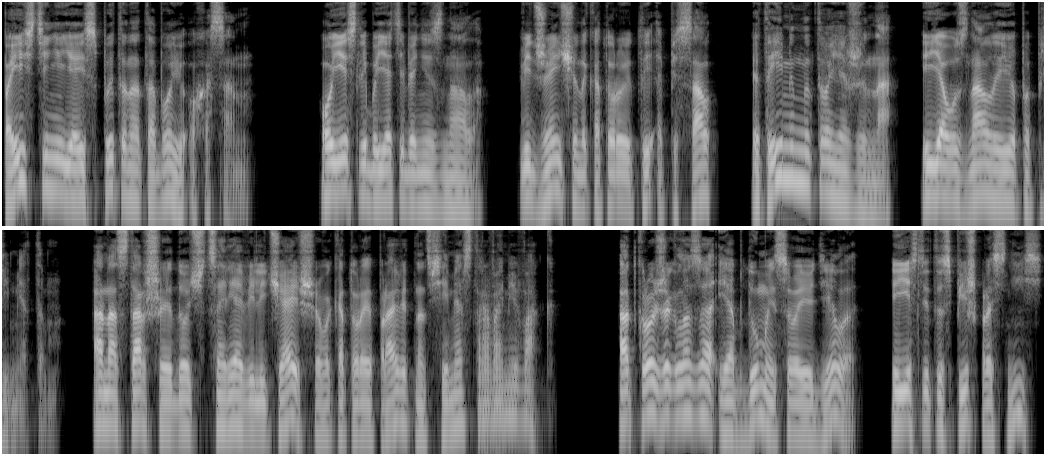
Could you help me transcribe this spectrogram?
Поистине я испытана тобою, о Хасан! О, если бы я тебя не знала! Ведь женщина, которую ты описал, это именно твоя жена, и я узнал ее по приметам. Она старшая дочь царя величайшего, которая правит над всеми островами Вак. Открой же глаза и обдумай свое дело, и если ты спишь, проснись.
